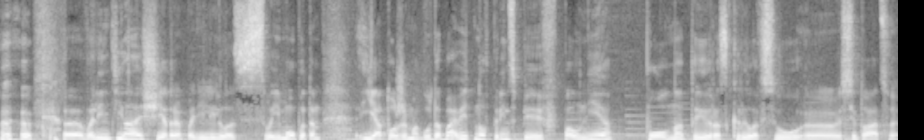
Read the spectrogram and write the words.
Валентина щедро поделилась своим опытом. Я тоже могу добавить, но в принципе вполне полно ты раскрыла всю э, ситуацию.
